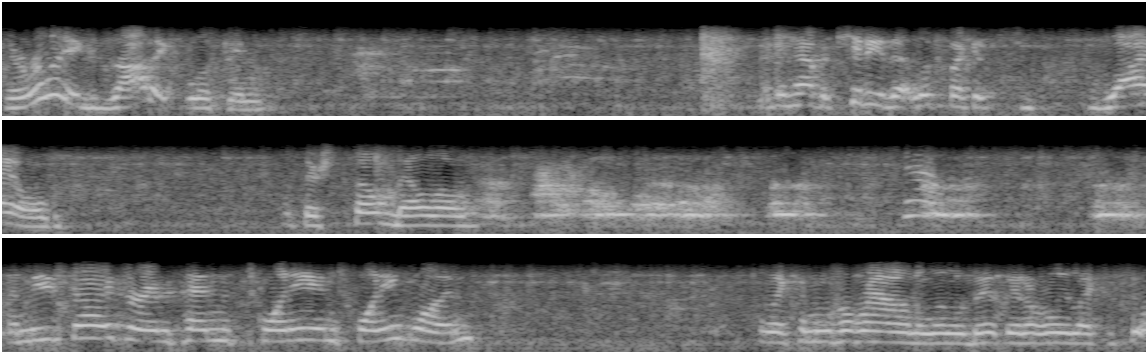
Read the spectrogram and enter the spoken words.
They're really exotic looking. I can have a kitty that looks like it's wild, but they're so mellow. Yeah. And these guys are in pens 20 and 21. So they can move around a little bit. They don't really like to sit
